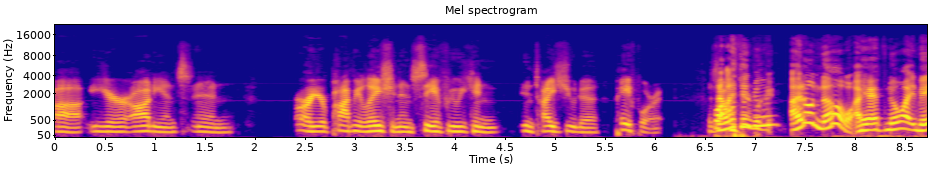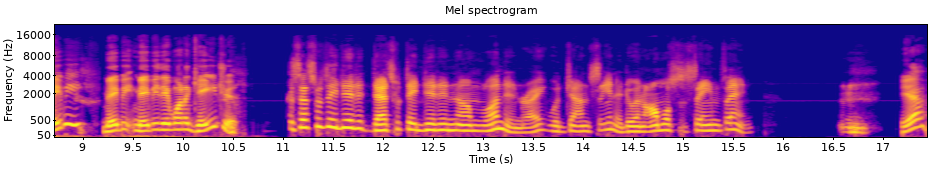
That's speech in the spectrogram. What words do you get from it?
uh, your audience and or your population and see if we can entice you to pay for it. Is Well, that I think we're doing? g- I don't know. I have no idea. Maybe maybe maybe they want to gauge it. Because that's what they did. That's what they did in um, London, right, with John Cena doing almost the same thing. Yeah.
